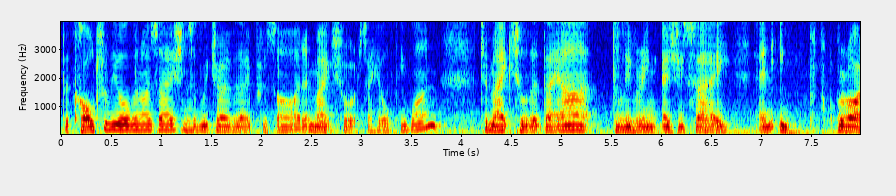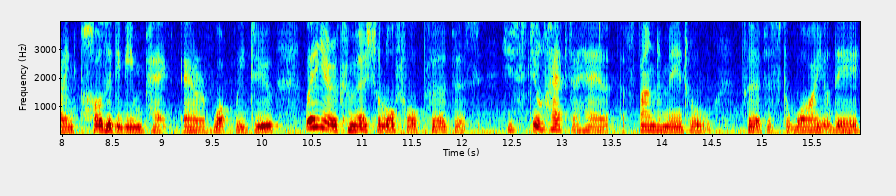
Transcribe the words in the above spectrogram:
the culture of the organisations of whichever they preside and make sure it's a healthy one, to make sure that they are delivering, as you say, and in, providing positive impact out of what we do. Whether you're a commercial or for purpose, you still have to have a fundamental purpose for why you're there.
